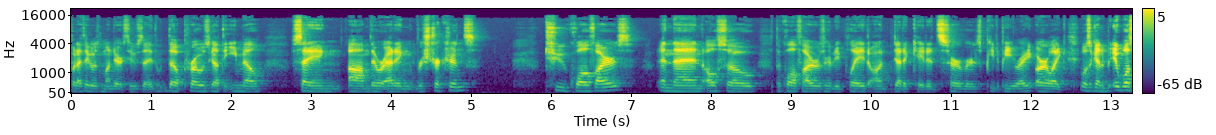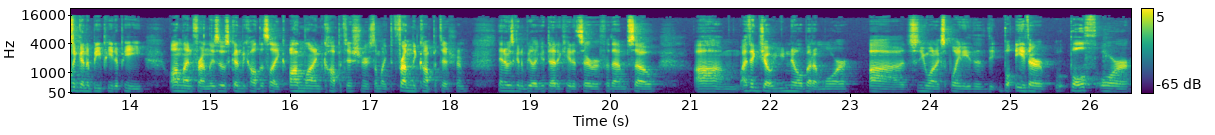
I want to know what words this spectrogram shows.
but I think it was Monday or Tuesday. The pros got the email saying um, they were adding restrictions to qualifiers, and then also the qualifiers are going to be played on dedicated servers, P2P, right? Or like it wasn't going to it wasn't going to be P2P online friendlies. It was going to be called this like online competition or something like the friendly competition, and it was going to be like a dedicated server for them. So um, I think Joe, you know about it more. Uh, so you want to explain either the either both or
